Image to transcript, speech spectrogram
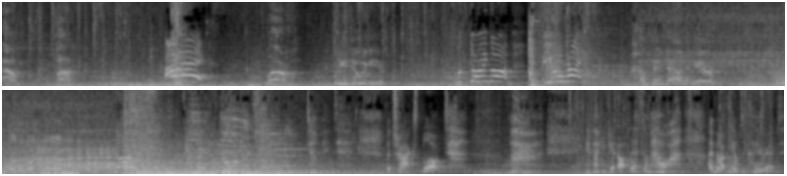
Ow! Fuck! Alex! Lara! What are you doing here? What's going on? Are you alright? I'm pinned down in here. No! Damn it. The track's blocked. If I could get up there somehow, I might be able to clear it.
